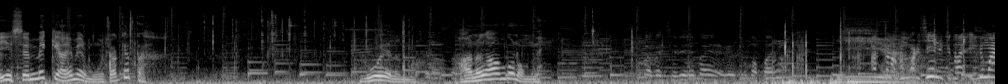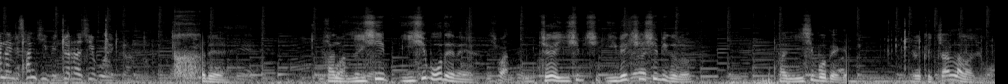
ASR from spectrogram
이센 맥기 아니면 못 잡겠다. 루어에는 뭐 반응 한번 없네. 이야. 한 마리 재니까 이거만 하면 30이 들어시 보니까 그래. 한 20, 25 되네. 20안 돼. 제가 20, 270이거든. 한 25 되게. 이렇게 잘라가지고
